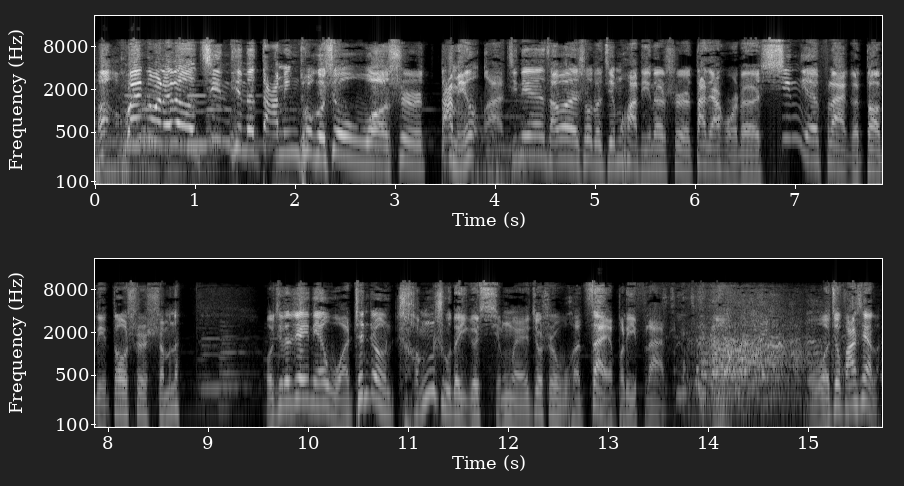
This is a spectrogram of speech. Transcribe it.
明！好，欢迎各位来到今天的大明脱口秀，我是大明啊。今天咱们说的节目话题呢是大家伙的新年 flag 到底都是什么呢？我觉得这一年我真正成熟的一个行为就是我再也不立 flag 啊！我就发现了，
